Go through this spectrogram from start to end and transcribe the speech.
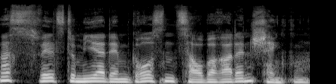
Was willst du mir, dem großen Zauberer, denn schenken?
